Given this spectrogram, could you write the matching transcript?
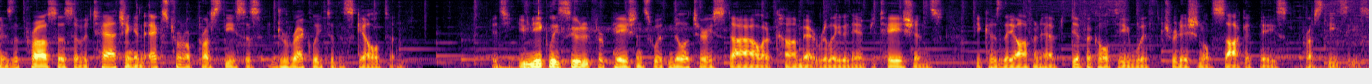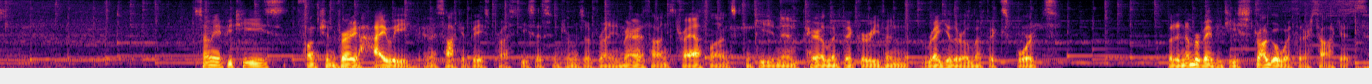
is the process of attaching an external prosthesis directly to the skeleton. It's uniquely suited for patients with military-style or combat-related amputations because they often have difficulty with traditional socket-based prostheses. Some amputees function very highly in a socket-based prosthesis in terms of running marathons, triathlons, competing in Paralympic or even regular Olympic sports. But a number of amputees struggle with their sockets.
